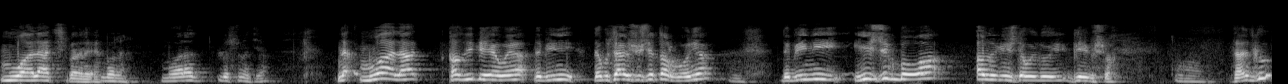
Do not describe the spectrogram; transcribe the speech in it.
موالاتش معناه بله. موارد لسنة يا لا موالات قصدي بيه ويا دبيني ده مساوي شو شيء تربونيا دبيني يشك بوا أو ده كيش توي دوي بيه بشوا آه. تعرفوا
